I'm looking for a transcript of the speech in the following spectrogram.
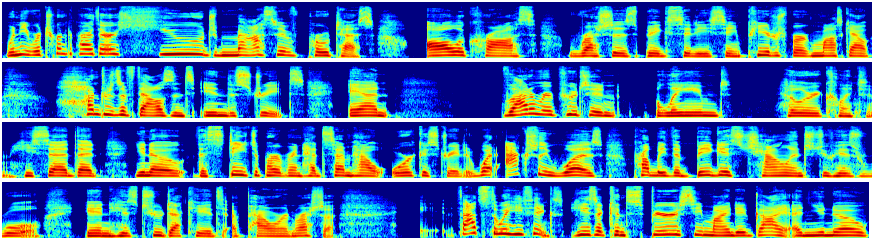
when he returned to power, there are huge, massive protests all across Russia's big cities, St. Petersburg, Moscow, hundreds of thousands in the streets. And Vladimir Putin blamed Hillary Clinton. He said that, you know, the State Department had somehow orchestrated what actually was probably the biggest challenge to his rule in his two decades of power in Russia. That's the way he thinks. He's a conspiracy minded guy. And, you know,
